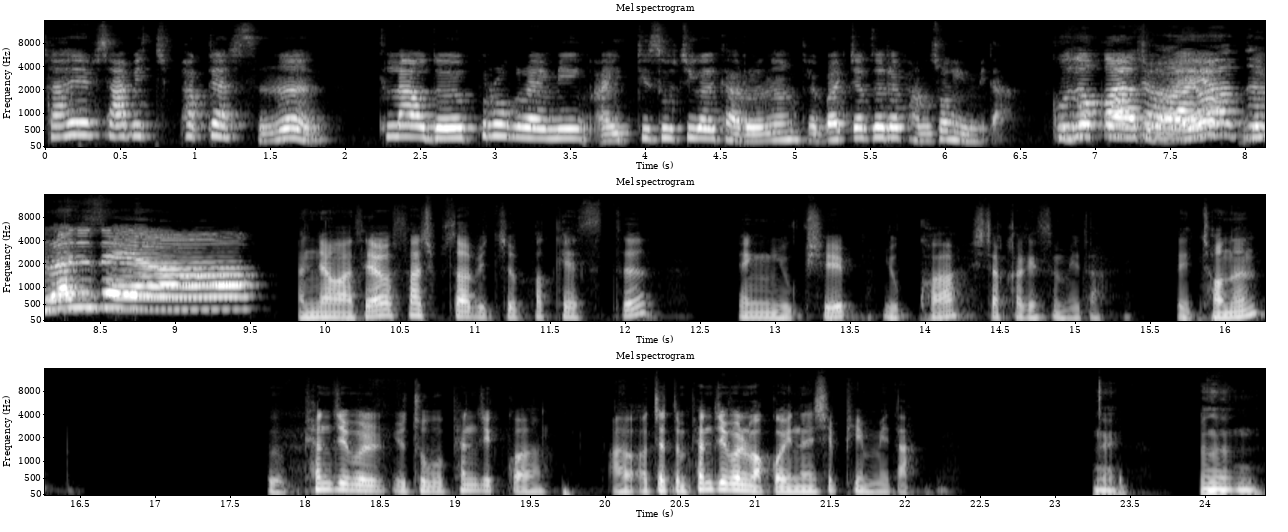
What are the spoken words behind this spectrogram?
44비치 팟캐스트는 클라우드 프로그래밍 IT 소식을 다루는 개발자들의 방송입니다. 구독과 좋아요 눌러주세요. 안녕하세요. 44비츠 팟캐스트 166화 시작하겠습니다. 네, 저는 그 편집을 유튜브 편집과 아, 어쨌든 편집을 맡고 있는 CP입니다. 네. 저는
